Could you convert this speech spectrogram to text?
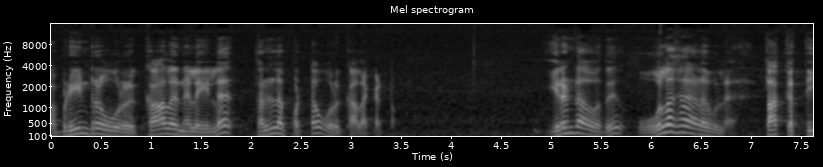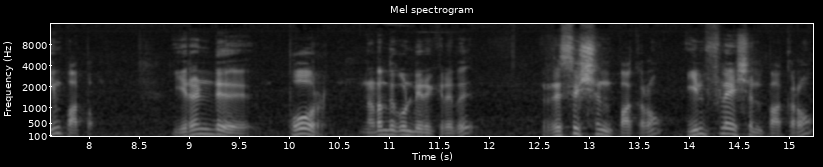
அப்படின்ற ஒரு காலநிலையில் தள்ளப்பட்ட ஒரு காலகட்டம். இரண்டாவது உலக அளவில் தாக்கத்தையும் பார்த்தோம். இரண்டு போர் நடந்து கொண்டிருக்கிறது. ரெசிஷன் பார்க்குறோம். இன்ஃப்ளேஷன் பார்க்குறோம்.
